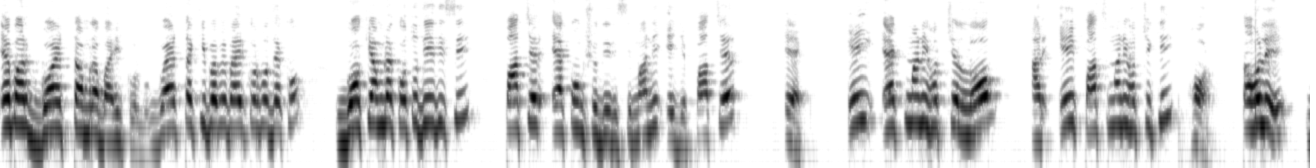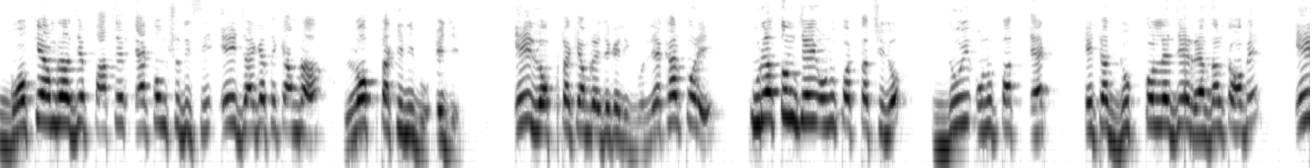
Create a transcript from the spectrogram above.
এবার গয়েরটা আমরা বাহির করব। গয়েরটা কীভাবে বাহির করব দেখো? গকে আমরা কত দিয়ে দিছি? পাঁচের এক অংশ দিয়ে দিছি। মানে এই যে পাঁচের এক। এই এক মানে হচ্ছে লব, আর এই পাঁচ মানে হচ্ছে কি? হর। তাহলে গকে আমরা যে পাঁচের এক অংশ দিছি, এই জায়গা থেকে আমরা লবটাকে নিব। এই যে এই লবটাকে আমরা এই জায়গায় লিখব। লেখার পরে পুরাতন যে অনুপাতটা ছিল, দুই অনুপাত এক, এটা যোগ করলে যে রেজাল্টটা হবে, এই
